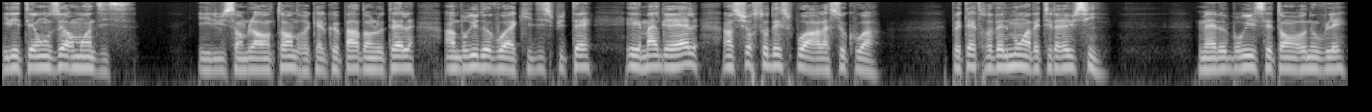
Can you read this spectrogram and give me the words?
Il était onze heures moins dix. Il lui sembla entendre quelque part dans l'hôtel un bruit de voix qui disputait, et malgré elle, un sursaut d'espoir la secoua. Peut-être Velmont avait-il réussi. Mais le bruit s'étant renouvelé,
